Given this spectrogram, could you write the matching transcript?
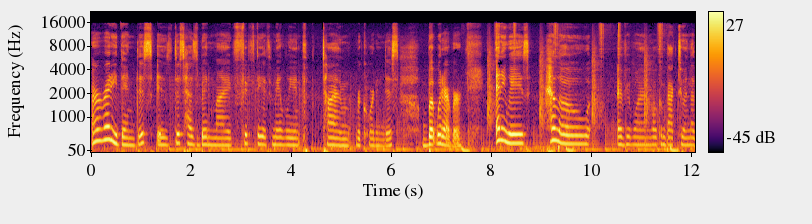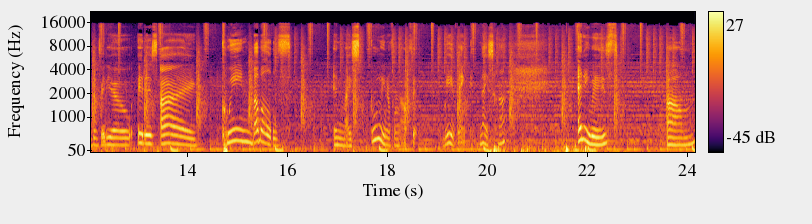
Alrighty then, this is this has been my 50th millionth time recording this, but whatever. Anyways, hello everyone, welcome back to another video. It is I, Queen Bubbles, in my school uniform outfit. What do you think? Nice, huh? Anyways, um,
